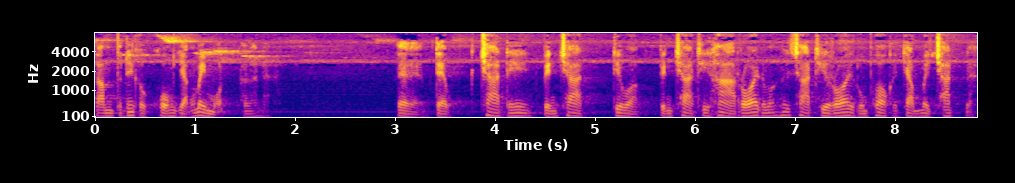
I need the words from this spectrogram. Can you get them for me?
กรรมตัวนี้ก็คงยังไม่หมดเพราะงั้นแต่แต่ชาตินี้เป็นชาติที่ว่าเป็นชาติที่ห้าร้อยหรือมั้งชาติที่ร้อยหลวงพ่อก็จำไม่ชัดนะ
